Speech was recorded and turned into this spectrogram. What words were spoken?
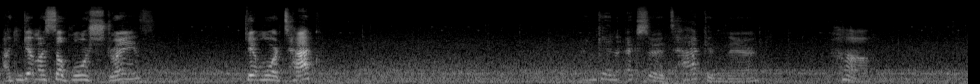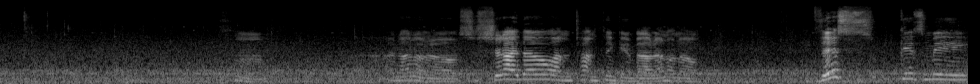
I can get myself more strength, get more attack. Get an extra attack in there. Huh. Hmm. I don't know. Should I though? I'm, I'm thinking about it. I don't know. This gives me.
